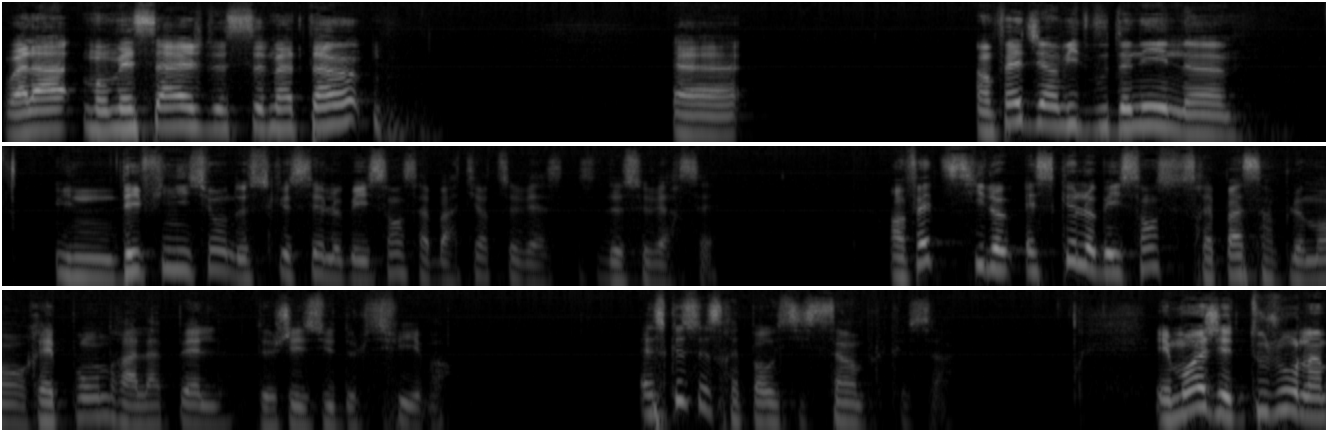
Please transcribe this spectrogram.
voilà mon message de ce matin. Euh, en fait, j'ai envie de vous donner une, une, définition de ce que c'est l'obéissance à partir de ce, ce verset. En fait, est-ce que l'obéissance, ne serait pas simplement répondre à l'appel de Jésus de le suivre? Est-ce que ce ne serait pas aussi simple que ça? Et moi, j'ai toujours la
